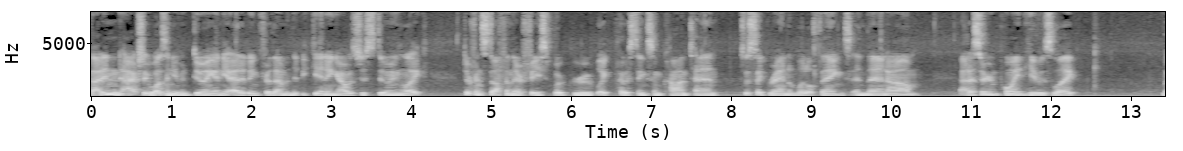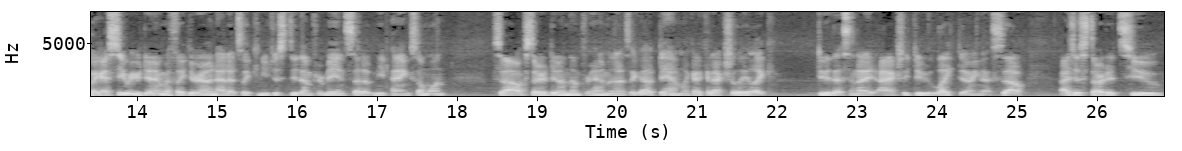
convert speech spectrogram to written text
I didn't I actually wasn't even doing any editing for them in the beginning. I was just doing like different stuff in their Facebook group, like posting some content, just like random little things. And then um, at a certain point, he was like, like I see what you're doing with like your own edits. Like, can you just do them for me instead of me paying someone? So I started doing them for him, and I was like, oh damn, like I could actually like do this, and I, I actually do like doing this. So I just started to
